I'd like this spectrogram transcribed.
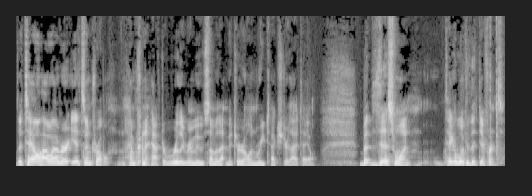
The tail, however, it's in trouble. I'm going to have to really remove some of that material and retexture that tail. But this one, take a look at the difference.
